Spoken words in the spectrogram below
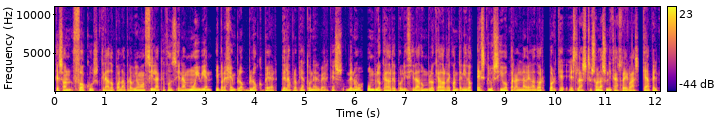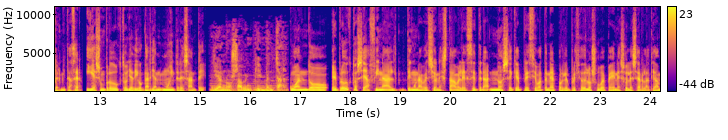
que son Focus, creado por la propia Mozilla, que funciona muy bien, y por ejemplo Blockbear de la propia Tunnelbear, que es de nuevo un bloqueador de publicidad, un bloqueador de contenido exclusivo para el navegador, porque es las, son las únicas reglas que Apple permite hacer. Y es un producto, ya digo, Guardian muy interesante. Ya no saben qué inventar. Cuando el producto sea final, tenga una versión estable, etcétera, no sé qué precio va a tener, porque el precio de los VPN suele ser relativamente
